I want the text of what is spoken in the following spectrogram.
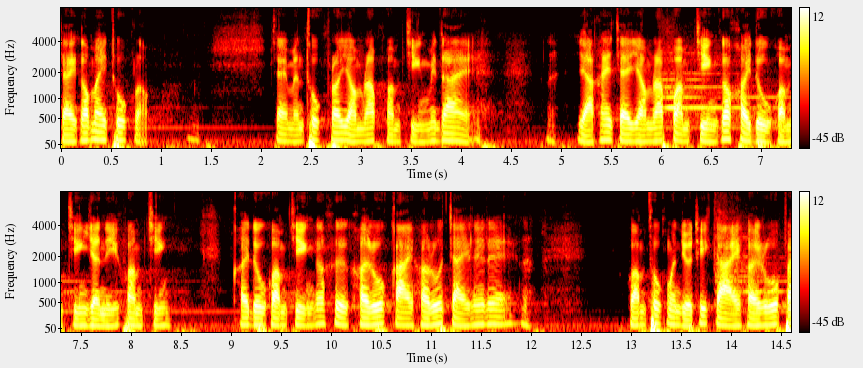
ใจก็ไม่ทุกข์หรอก ใจมันทุกข์เพราะยอมรับความจริงไม่ได้ อยากให้ใจยอมรับความจริง ก็คอยดูความจริงอย่าหนีความจริง คอยดูความจริงก็คือคอยรู้กายคอยรู้ใจเรื่อยๆนะความทุกข์มันอยู่ที่กายคอยรู้ไป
